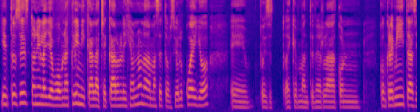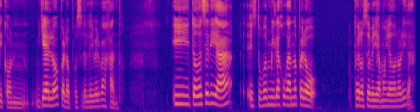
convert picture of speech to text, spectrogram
Y entonces Tony la llevó a una clínica, la checaron, le dijeron, no, nada más se torció el cuello, eh, pues hay que mantenerla con, con cremitas y con hielo, pero pues le iba ir bajando. Y todo ese día estuvo Emilia jugando, pero, pero se veía muy adolorida.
